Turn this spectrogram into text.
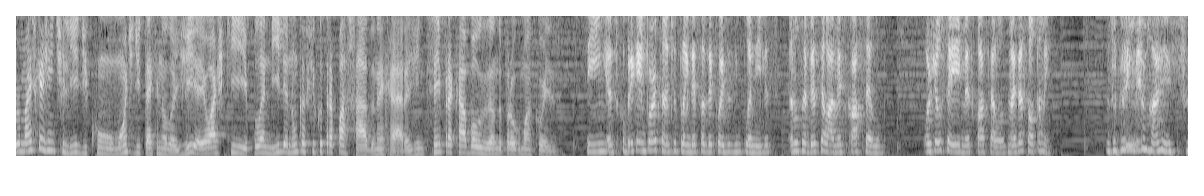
Por mais que a gente lide com um monte de tecnologia, eu acho que planilha nunca fica ultrapassado, né, cara? A gente sempre acaba usando para alguma coisa. Sim, eu descobri que é importante aprender a fazer coisas em planilhas. Eu não sabia, sei lá, mesclar células. Hoje eu sei mesclar células, mas é só também. Preciso aprender mais.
